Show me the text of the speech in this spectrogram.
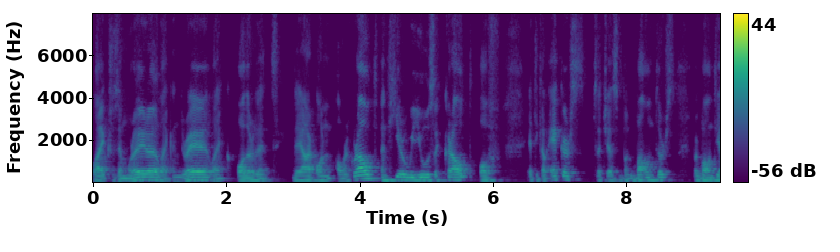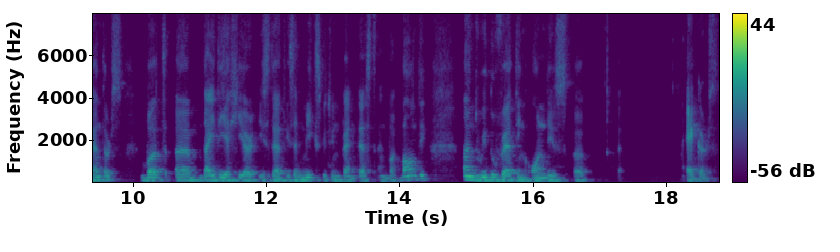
like Jose Moreira, like Andre, like other that they are on our crowd. And here we use a crowd of ethical hackers, such as bug bounters, bug bounty hunters. But um, the idea here is that it's a mix between pen test and bug bounty, and we do vetting on these uh, hackers.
